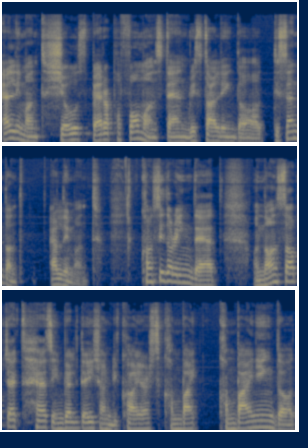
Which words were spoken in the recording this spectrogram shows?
element shows better performance than restyling the descendant element. Considering that a non-subject has invalidation requires combi combining the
